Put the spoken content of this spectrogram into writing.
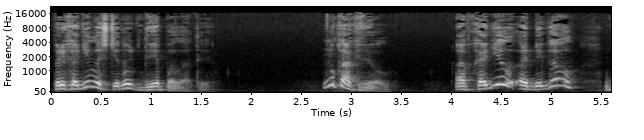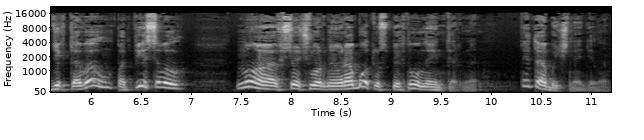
приходилось тянуть две палаты. Ну, как вел? Обходил, оббегал, диктовал, подписывал, ну, а всю черную работу спихнул на интерна. Это обычное дело.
